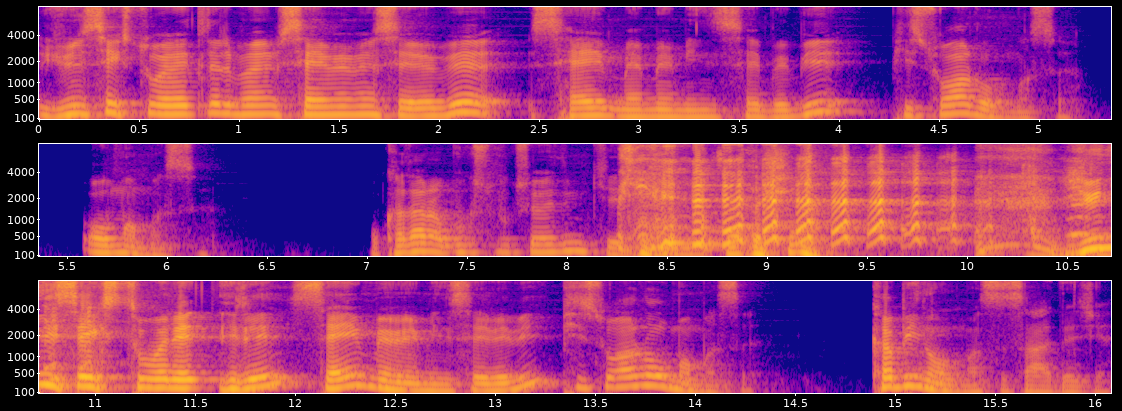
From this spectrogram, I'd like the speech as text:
unisex tuvaletleri benim sevmemin sebebi sevmememin sebebi pisuar olması. Olmaması. O kadar abuk subuk söyledim ki. unisex tuvaletleri sevmememin sebebi pisuar olmaması. Kabin olması sadece.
